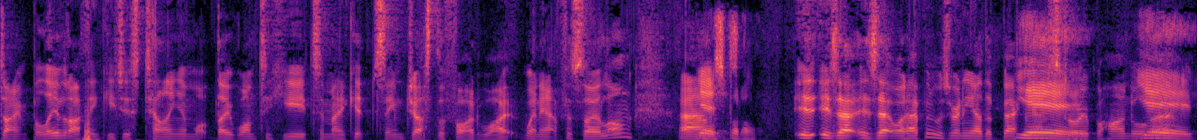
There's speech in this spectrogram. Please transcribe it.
don't believe it. I think he's just telling them what they want to hear to make it seem justified why it went out for so long. Um, yeah, spot on. Is, is, that is that what happened? Was there any other background yeah, story behind all yeah. that?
